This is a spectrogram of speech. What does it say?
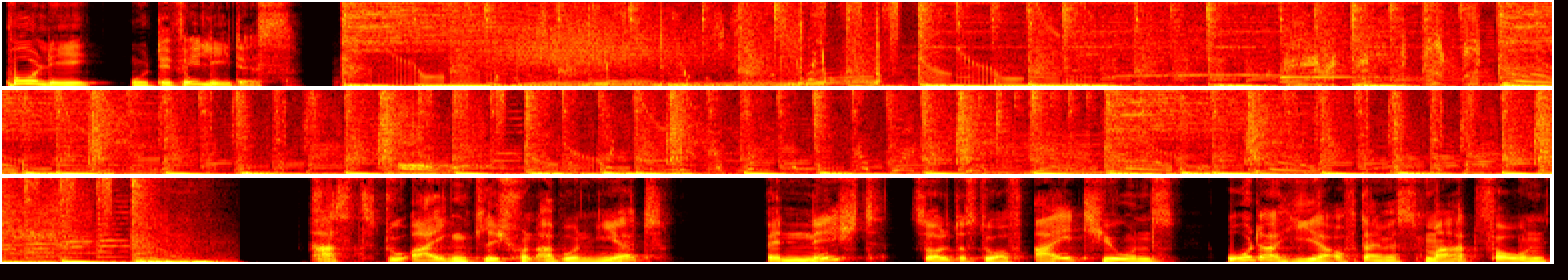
Poli Mutevelidis. Hast du eigentlich schon abonniert? Wenn nicht, solltest du auf iTunes oder hier auf deinem Smartphone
